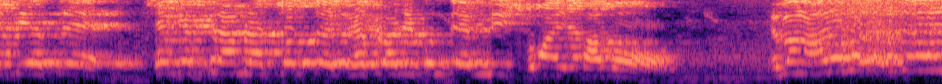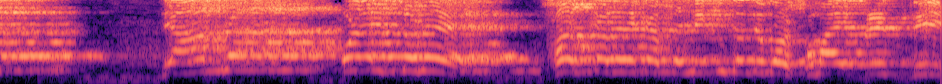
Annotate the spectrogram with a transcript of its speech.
সময় দিয়েছে, সেক্ষেত্রে আমরা চোদ্দই ফেব্রুয়ারি পর্যন্ত এমনি সময় পাবো। এবং আরও বলেছেন যে আমরা প্রয়োজনে সরকারের কাছে লিখিত দেব সময় বৃদ্ধি।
